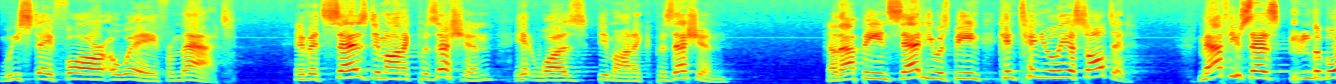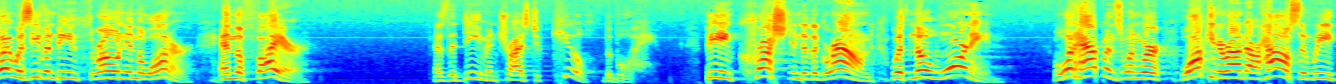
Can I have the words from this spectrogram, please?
We stay far away from that. If it says demonic possession, it was demonic possession. Now, that being said, he was being continually assaulted. Matthew says the boy was even being thrown in the water and the fire as the demon tries to kill the boy, being crushed into the ground with no warning. What happens when we're walking around our house and we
